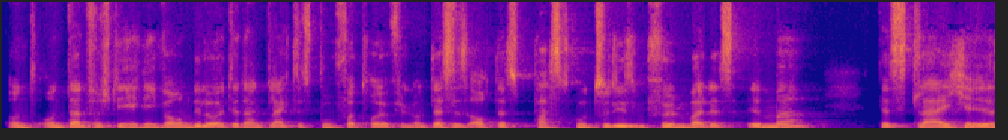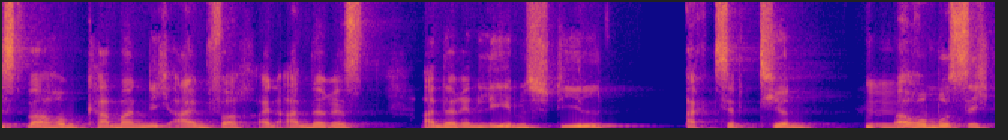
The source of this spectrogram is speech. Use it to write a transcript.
Und, und dann verstehe ich nicht, warum die Leute dann gleich das Buch verteufeln. Und das ist auch, das passt gut zu diesem Film, weil das immer das Gleiche ist. Warum kann man nicht einfach ein anderes, anderen Lebensstil akzeptieren? Hm. Warum muss ich,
